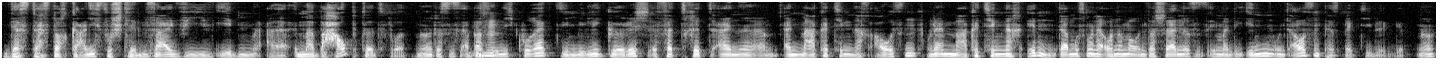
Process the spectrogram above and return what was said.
dass das doch gar nicht so schlimm sei, wie eben äh, immer behauptet wird. Ne? Das ist aber mhm. so nicht korrekt. Die Mili Görisch vertritt eine, ein Marketing nach außen und ein Marketing nach innen. Da muss man ja auch nochmal unterscheiden, dass es immer die Innen- und Außenperspektive gibt. Ne?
